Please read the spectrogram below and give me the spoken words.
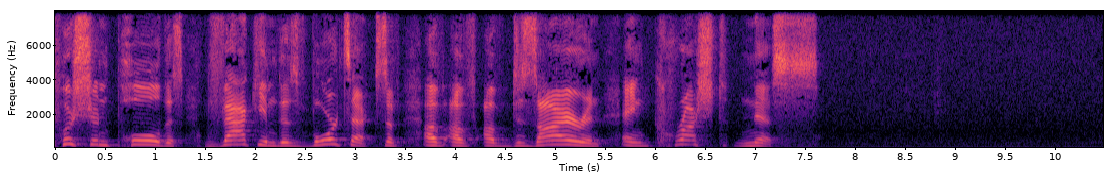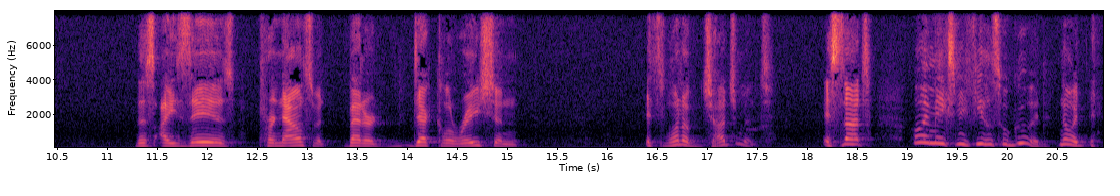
push and pull, this vacuum, this vortex of, of, of, of desire and, and crushedness. This Isaiah's pronouncement, better declaration, it's one of judgment. It's not, oh, it makes me feel so good. No, it,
